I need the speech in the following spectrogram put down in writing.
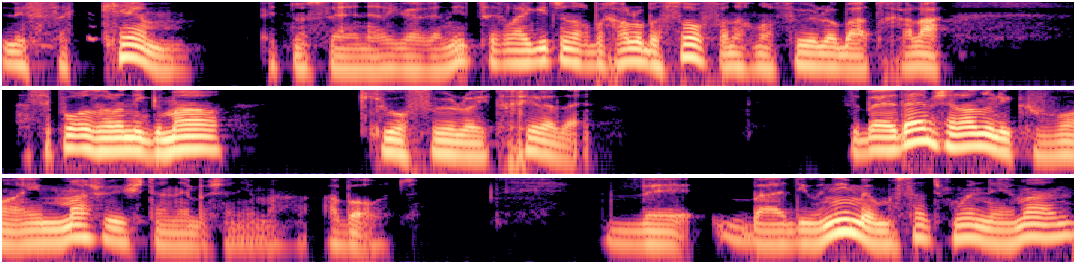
לסכם את נושא האנרגיה הגרעינית, צריך להגיד שאנחנו בכלל לא בסוף, אנחנו אפילו לא בהתחלה. הסיפור הזה לא נגמר כי הוא אפילו לא התחיל עדיין. זה בידיים שלנו לקבוע אם משהו ישתנה בשנים הבאות. ובדיונים במוסד שמואל נאמן,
